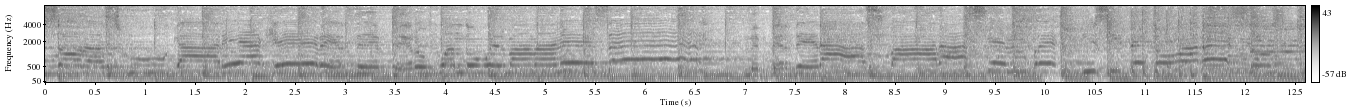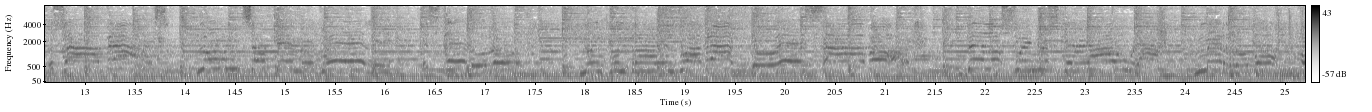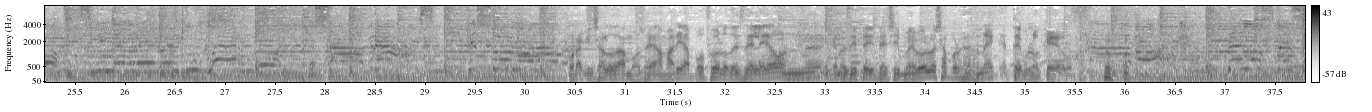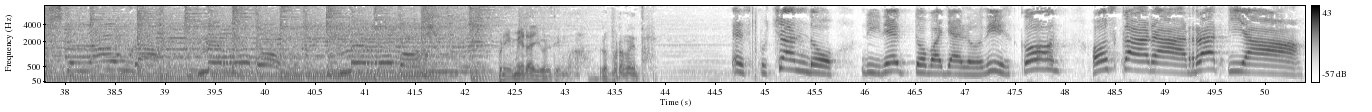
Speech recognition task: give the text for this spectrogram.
Unas horas saludamos ¿eh? a María Pozuelo desde León, ¿eh? que nos dice, dice, si me vuelves a poner neck, te bloqueo. Primera y última, lo prometo. Escuchando directo Valladolid con Óscar Arratia.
